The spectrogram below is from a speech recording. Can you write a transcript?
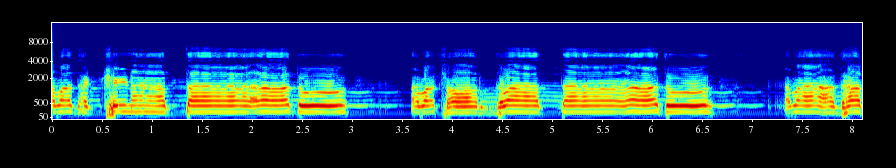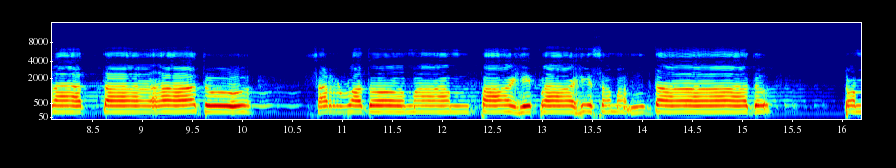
अवदक्षिणात्तादु अवचोर्ध्वात्तादु अवाधरात्तादु सर्वतो माँ पाहि पाहि समन्तादु। त्वं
